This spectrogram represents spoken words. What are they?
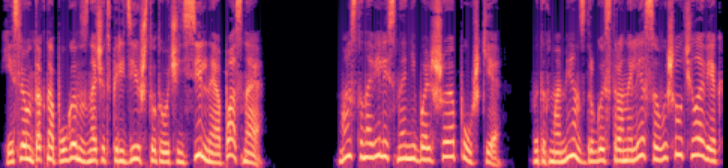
Если он так напуган, значит, впереди что-то очень сильное и опасное». Мы остановились на небольшой опушке — в этот момент с другой стороны леса вышел человек,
